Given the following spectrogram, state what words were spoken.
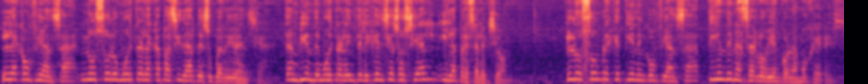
La confianza no solo muestra la capacidad de supervivencia, también demuestra la inteligencia social y la preselección. Los hombres que tienen confianza tienden a hacerlo bien con las mujeres.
